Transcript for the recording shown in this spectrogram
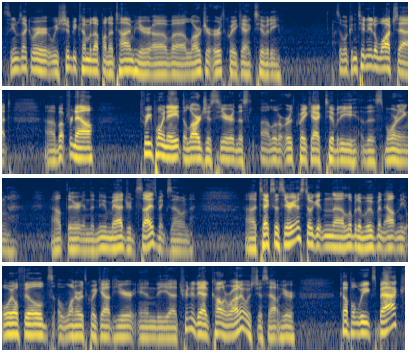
seems like we're we should be coming up on a time here of uh, larger earthquake activity. So we'll continue to watch that. Uh, but for now, 3.8, the largest here in this uh, little earthquake activity this morning out there in the New Madrid seismic zone. Uh, Texas area still getting a little bit of movement out in the oil fields. Uh, one earthquake out here in the uh, Trinidad, Colorado was just out here a couple weeks back.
